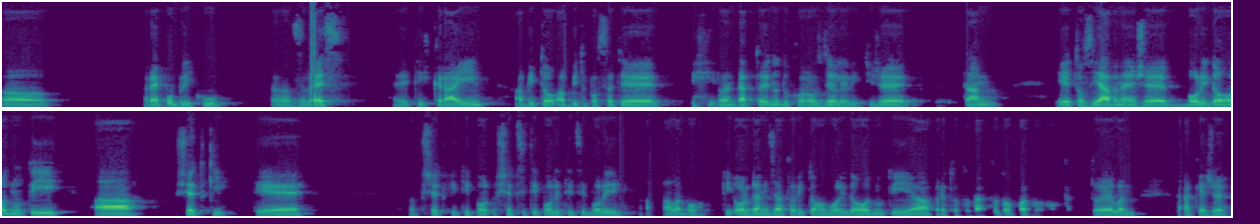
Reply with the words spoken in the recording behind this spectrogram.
uh, republiku, uh, zväz hej, tých krajín, aby to, aby to v podstate len takto jednoducho rozdelili. Čiže tam je to zjavné, že boli dohodnutí a všetky tie všetky tí, všetci tí politici boli, alebo tí organizátori toho boli dohodnutí a preto to takto dopadlo. No, tak to je len také, že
